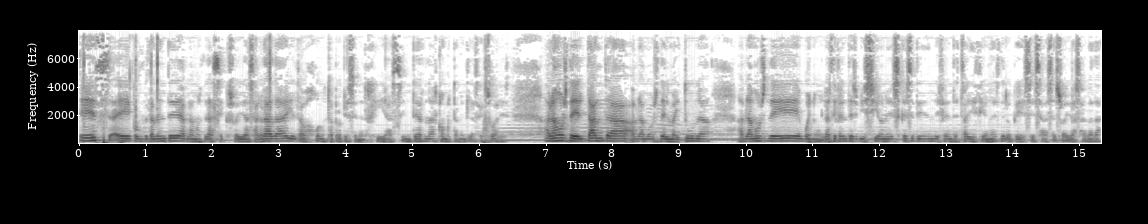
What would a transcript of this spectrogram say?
es eh, concretamente hablamos de la sexualidad sagrada y el trabajo con nuestras propias energías internas, concretamente las sexuales. Hablamos del tantra, hablamos del maituna, hablamos de bueno las diferentes visiones que se tienen en diferentes tradiciones de lo que es esa sexualidad sagrada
